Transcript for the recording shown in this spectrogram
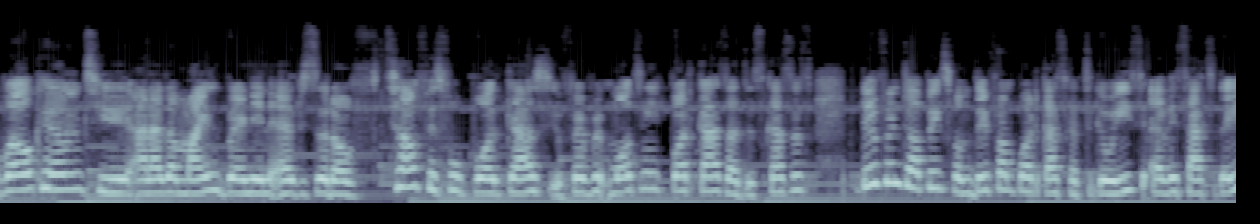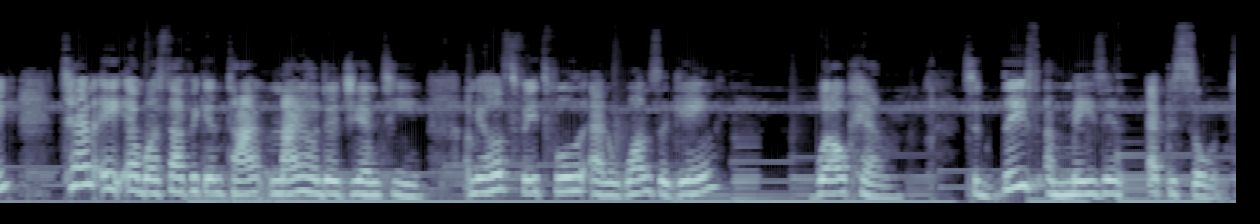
Welcome to another mind-bending episode of Tell Faithful Podcast, your favorite multi podcast that discusses different topics from different podcast categories every Saturday, 10 a.m. West African time, 900 GMT. I'm your host Faithful, and once again, welcome to this amazing episode.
